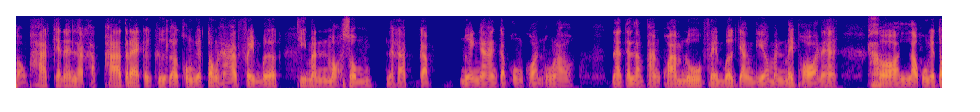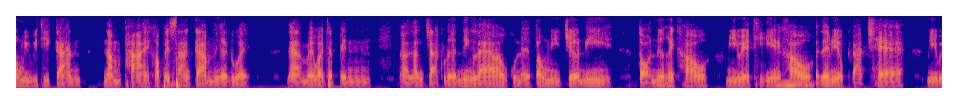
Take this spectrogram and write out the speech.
สอง part แค่นั้นแหละครับ part แรกก็คือเราคงจะต้องหา framework ที่มันเหมาะสมนะครับกับหน่วยงานกับองค์กรของเรานะแต่ลำพังความรู้ framework อย่างเดียวมันไม่พอนะฮะครับ ก็เราคงจะต้องมีวิธีการนำพาให้เขาไปสร้างกล้ามเนื้อด้วยนะไม่ว่าจะเป็นอ่าหลังจาก learning แล้ว คุณอาจจะต้องมี journey ต่อเนื่องให้เขา มีเวทีให้เขาได้มีโอกาสแชร์ มีเว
